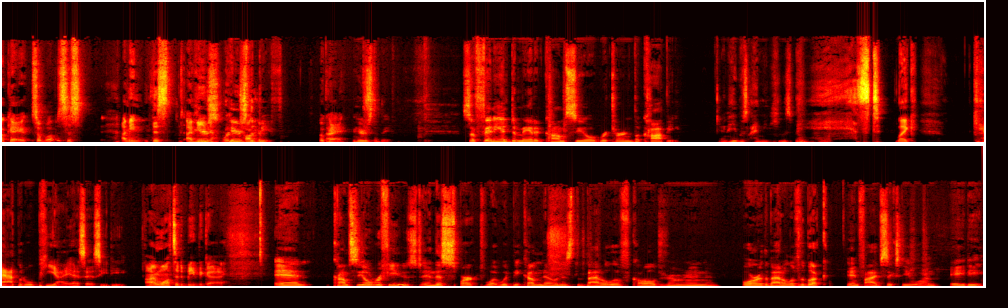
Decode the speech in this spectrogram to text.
okay, so what was this? I mean, this. I mean, here's we're the beef. Okay, right, here's the beef. So Finian demanded Comseal return the copy. And he was I mean, he was pissed. Like capital P I S S E D. I wanted to be the guy. And Comseal refused, and this sparked what would become known as the Battle of Cauldron, or the Battle of the Book in 561 AD.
